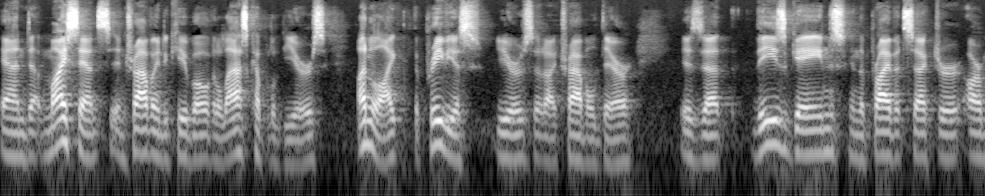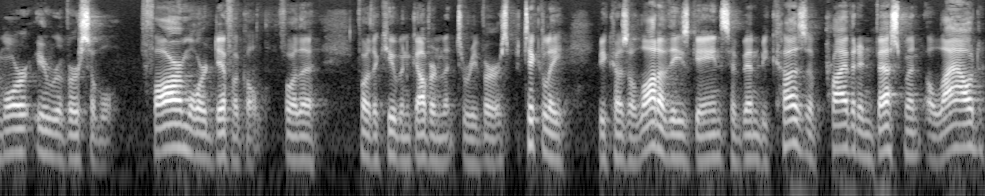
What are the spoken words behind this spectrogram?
And uh, my sense in traveling to Cuba over the last couple of years, unlike the previous years that I traveled there, is that these gains in the private sector are more irreversible, far more difficult for the, for the Cuban government to reverse, particularly because a lot of these gains have been because of private investment allowed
